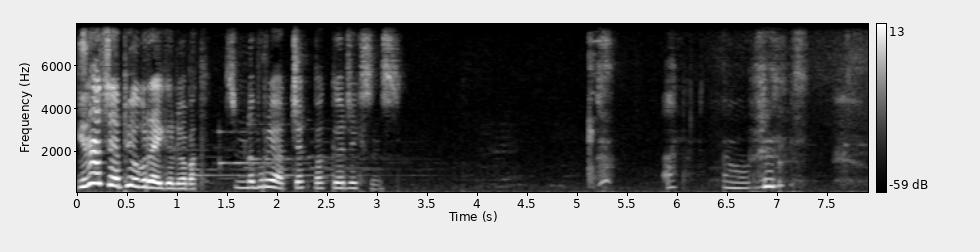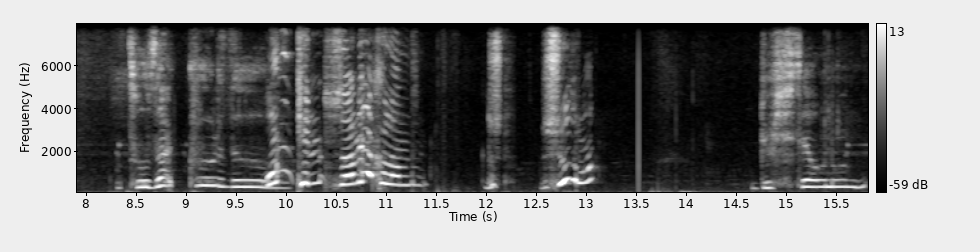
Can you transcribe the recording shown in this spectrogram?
İnat yapıyor buraya geliyor bak. Şimdi de buraya atacak bak göreceksiniz. Tuzak kurdu. Oğlum kendi tuzağına yakalandın. Düş, düşüyordur lan. Düşse onun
